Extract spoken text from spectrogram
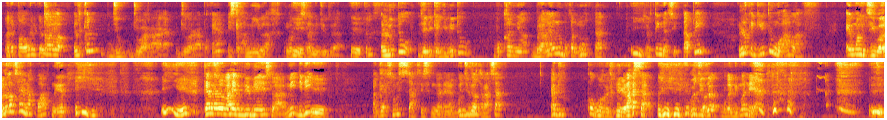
Ada powernya kali. Kalau lu kan ju- juara juara apa kayaknya islami lah klub Iya. islami juga. Iya terus? Lu tuh jadi kayak gini tuh bukannya bilangnya lu bukan murtad. Iya. ngerti gak sih? Tapi lu kayak gitu mualaf emang jiwa lu harusnya anak warnet iya. Iya. Karena lu lahir di dunia islami jadi iya. agak susah sih sebenarnya. Gue juga ngerasa aduh kok gue gak ngerasa? Gue juga bukan di mana ya? Iya.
